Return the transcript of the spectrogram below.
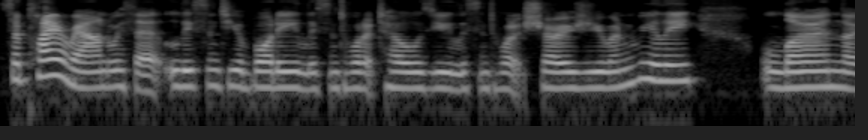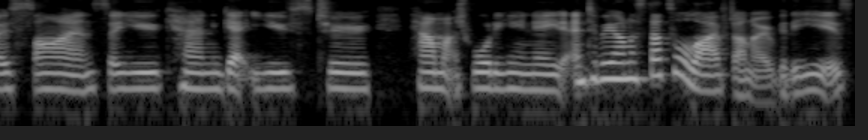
So play around with it, listen to your body, listen to what it tells you, listen to what it shows you, and really learn those signs so you can get used to how much water you need. And to be honest, that's all I've done over the years.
